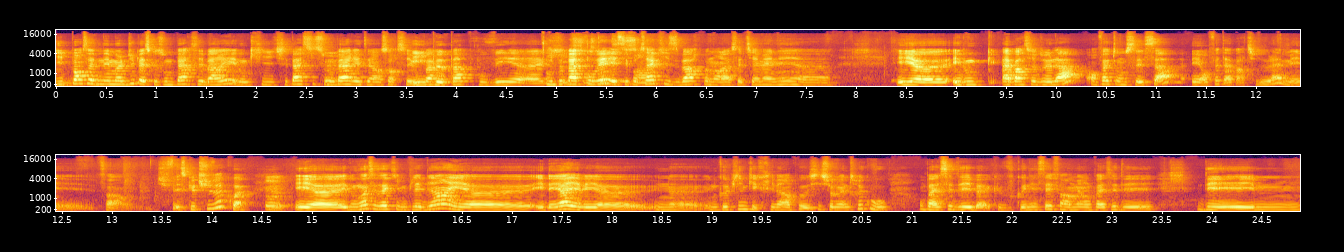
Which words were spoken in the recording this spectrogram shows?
il pense être né moldu parce que son père s'est barré, et donc il je sais pas si son Mm. père était un sorcier ou il pas. peut pas prouver. euh, Il peut pas prouver, et c'est pour ça qu'il se barre pendant la septième année. Euh, Et, euh, et donc, à partir de là, en fait, on sait ça, et en fait, à partir de là, mais enfin, tu fais ce que tu veux, quoi. Mm. Et, euh, et donc, moi, c'est ça qui me plaît bien, et, euh, et d'ailleurs, il y avait une, une copine qui écrivait un peu aussi sur le même truc, où on passait des. Bah, que vous connaissez, enfin, mais on passait des. des hum,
